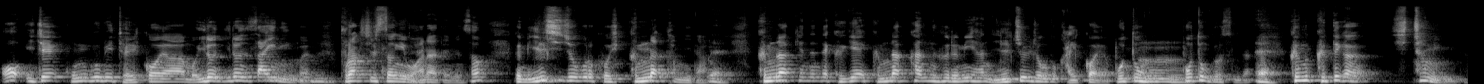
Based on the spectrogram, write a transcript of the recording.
어 이제 공급이 될 거야 뭐 이런 이런 사인인 거예요. 음. 불확실성이 네. 완화되면서 그럼 일시적으로 그것이 급락합니다. 네. 급락했는데 그게 급락한 흐름이 한 일주일 정도 갈 거예요. 보통 음. 보통 그렇습니다. 네. 그러면 그때가 시점입니다.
